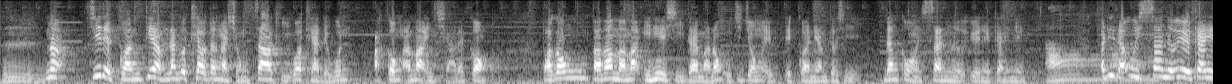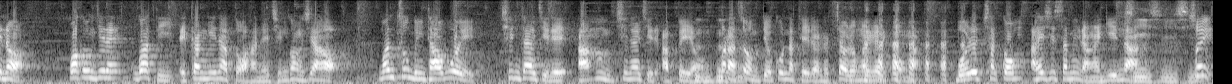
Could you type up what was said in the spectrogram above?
嗯，那这个观点，咱个跳灯啊，上早期我听到阮阿公阿嬷因车咧讲，包括阮爸爸妈妈因迄个时代嘛，拢有即种的的观念，就是咱讲的三合院的概念。哦，啊，你若为三合院的概念哦，我讲真诶，我伫会讲囡仔大汉的情况下吼，阮厝边头尾凊彩一个阿姆，凊彩一个阿伯哦，我若做毋对，阮若摕来照亮来甲你讲啊，无咧插讲，啊，迄是啥物人的囡仔？是是是，所以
